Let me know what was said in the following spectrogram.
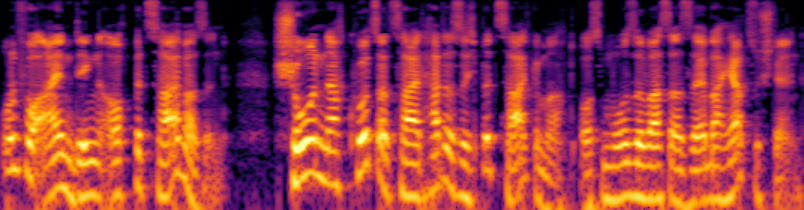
und vor allen Dingen auch bezahlbar sind. Schon nach kurzer Zeit hat es sich bezahlt gemacht, Osmosewasser selber herzustellen,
